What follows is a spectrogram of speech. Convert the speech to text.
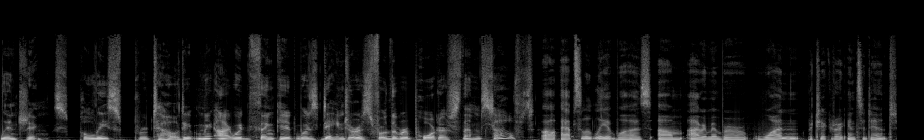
lynchings, police brutality. I mean, I would think it was dangerous for the reporters themselves. Oh, absolutely, it was. Um, I remember one particular incident,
